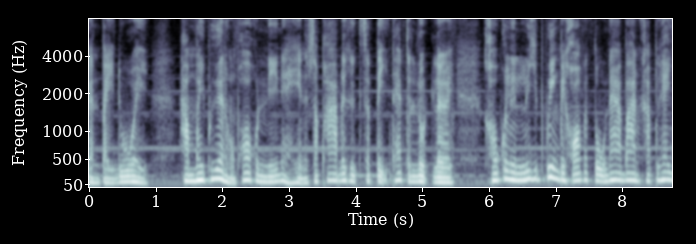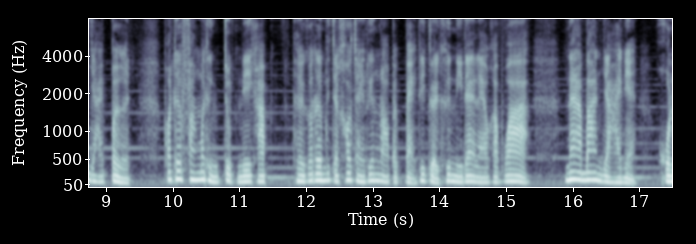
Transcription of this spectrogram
กันไปด้วยทำให้เพื่อนของพ่อคนนี้เนี่ยเห็นสภาพได้คือสติแทบจะหลุดเลย เขาก็เลยรีบวิ่งไปเคาะประตูหน้าบ้านครับ เพื่อให้ยายเปิด พอเธอฟังมาถึงจุดนี้ครับ เธอก็เริ่มที่จะเข้าใจเรื่องราวแปลกๆที่เกิดขึ้นนี้ได้แล้วครับว่า หน้าบ้านยายเนี่ย คน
